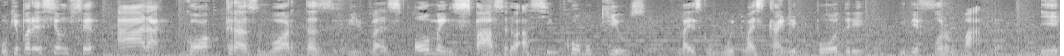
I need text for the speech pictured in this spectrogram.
o que pareciam ser aracocras mortas-vivas, homens-pássaro, assim como Kills, mas com muito mais carne podre e deformada. E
